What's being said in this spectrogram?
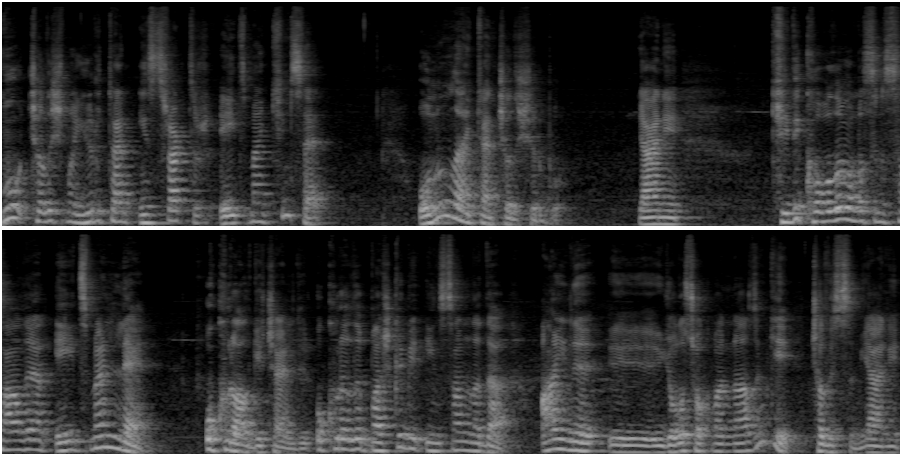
bu çalışmayı yürüten instructor, eğitmen kimse onunlayken çalışır bu. Yani kedi kovalamamasını sağlayan eğitmenle o kural geçerlidir. O kuralı başka bir insanla da aynı e, yola sokman lazım ki çalışsın. Yani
